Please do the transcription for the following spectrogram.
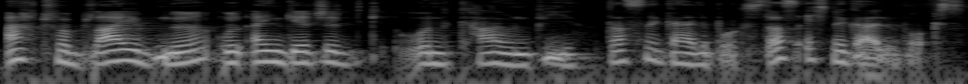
Acht verbleibende und ein Gadget und Karl und B. Das ist eine geile Box. Das ist echt eine geile Box.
